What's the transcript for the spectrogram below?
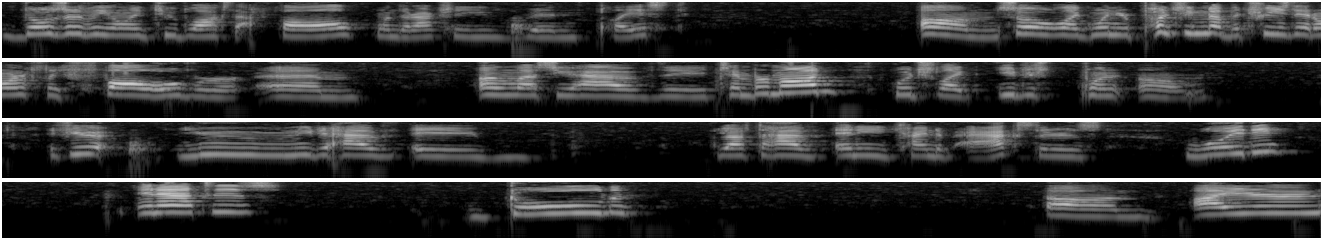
those are the only two blocks that fall when they're actually been placed. Um, so like when you're punching down the trees, they don't actually fall over. Um, unless you have the timber mod, which like you just put um, if you you need to have a you have to have any kind of axe. There's wood in axes, gold, um, iron,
